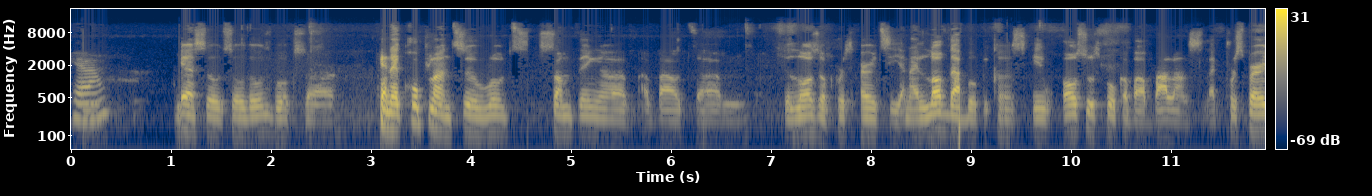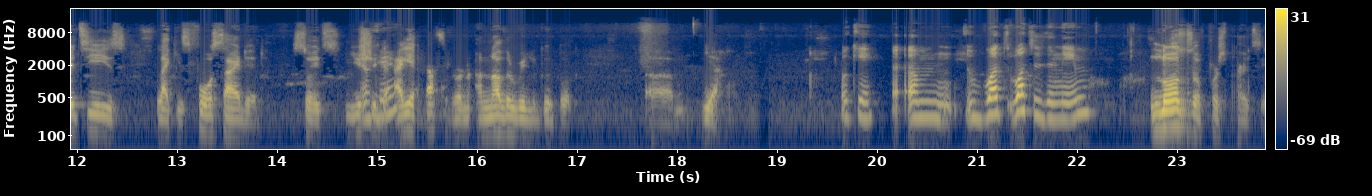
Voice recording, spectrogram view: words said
Yeah. Yeah, so so those books are. Kenneth Copeland too wrote something uh, about um, the laws of prosperity, and I love that book because it also spoke about balance. Like prosperity is like it's four sided, so it's you should. Okay. Uh, yeah, that's another really good book. Um, yeah, Okay. Um. What What is the name? laws of prosperity.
